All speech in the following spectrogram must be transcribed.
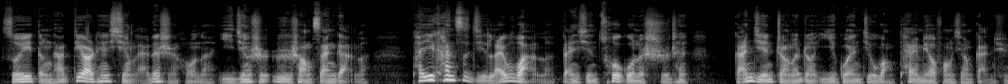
所以等他第二天醒来的时候呢，已经是日上三竿了。他一看自己来晚了，担心错过了时辰，赶紧整了整衣冠，就往太庙方向赶去。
